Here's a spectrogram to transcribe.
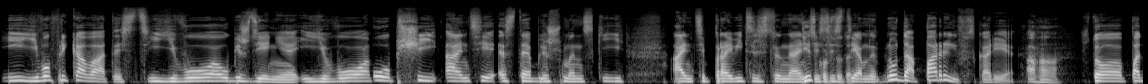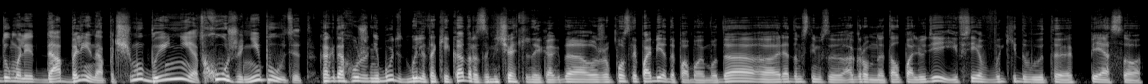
и его фриковатость, и его убеждения, и его общий анти-эстеблишментский, антиправительственный, антисистемный, ну да, порыв скорее. Ага что подумали, да блин, а почему бы и нет, хуже не будет. Когда хуже не будет, были такие кадры замечательные, когда уже после победы, по-моему, да, э, рядом с ним огромная толпа людей, и все выкидывают э, песо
